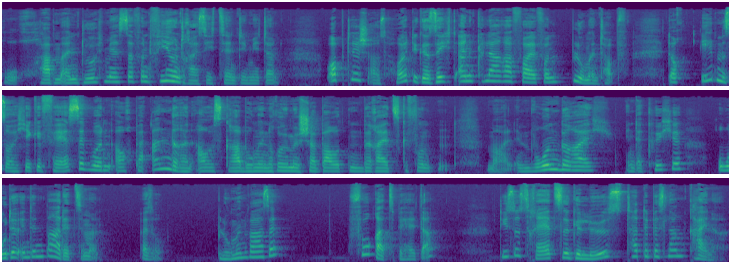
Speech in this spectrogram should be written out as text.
hoch, haben einen Durchmesser von 34 cm. Optisch aus heutiger Sicht ein klarer Fall von Blumentopf. Doch ebensolche Gefäße wurden auch bei anderen Ausgrabungen römischer Bauten bereits gefunden. Mal im Wohnbereich, in der Küche oder in den Badezimmern. Also Blumenvase? Vorratsbehälter? Dieses Rätsel gelöst hatte bislang keiner.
